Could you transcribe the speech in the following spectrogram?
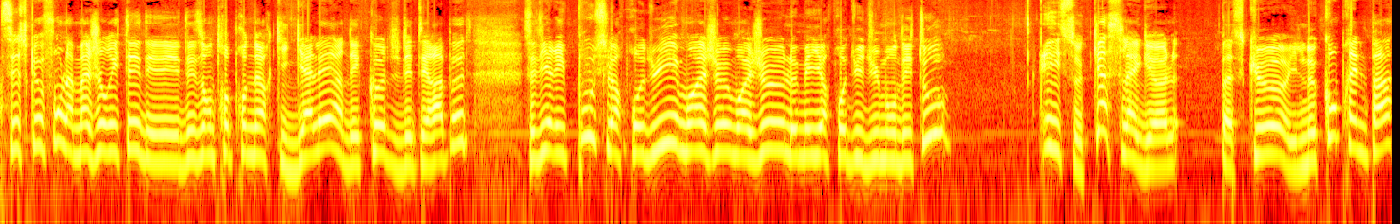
C'est ce que font la majorité des, entrepreneurs qui galèrent, des coachs, des thérapeutes. C'est-à-dire, ils poussent leurs produits, moi je, moi je, le meilleur produit du monde et tout. Et ils se cassent la gueule parce qu'ils ne comprennent pas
